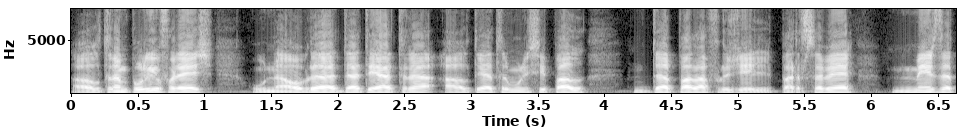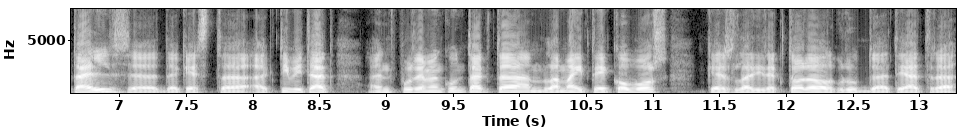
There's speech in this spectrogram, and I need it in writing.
El Trampolí ofereix una obra de teatre al Teatre Municipal de Palafrugell. Per saber més detalls eh, d'aquesta activitat ens posem en contacte amb la Maite Cobos, que és la directora del grup de teatre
